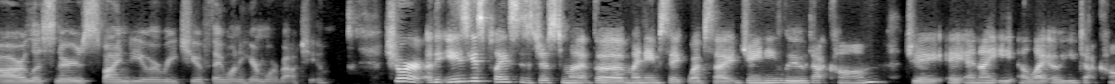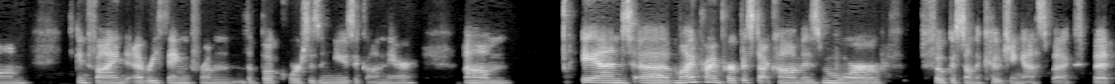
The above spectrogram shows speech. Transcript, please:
our listeners find you or reach you if they want to hear more about you? Sure. The easiest place is just my the my namesake website, janieliou.com, J A N I E L I O U.com. You can find everything from the book, courses, and music on there. Um, and uh, myprimepurpose.com is more focused on the coaching aspect. But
